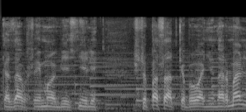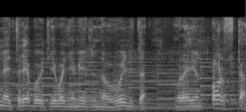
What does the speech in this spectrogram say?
сказав, что ему объяснили, что посадка была ненормальной, требует его немедленного вылета в район Орска.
